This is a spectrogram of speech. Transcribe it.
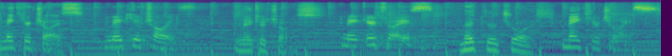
Make your choice. Make your choice. Make your choice. Make your choice. Make your choice. Make your choice.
